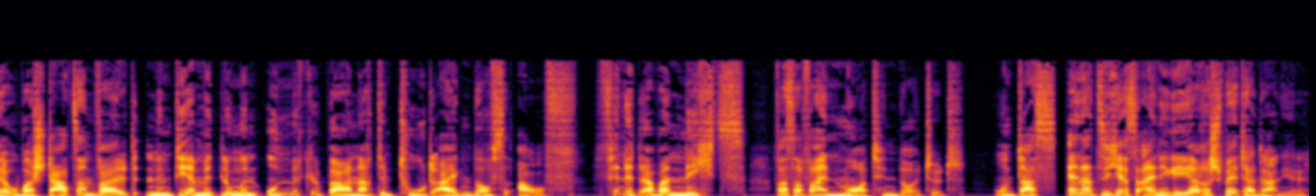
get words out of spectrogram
Der Oberstaatsanwalt nimmt die Ermittlungen unmittelbar nach dem Tod Eigendorfs auf, findet aber nichts, was auf einen Mord hindeutet. Und das ändert sich erst einige Jahre später, Daniel.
